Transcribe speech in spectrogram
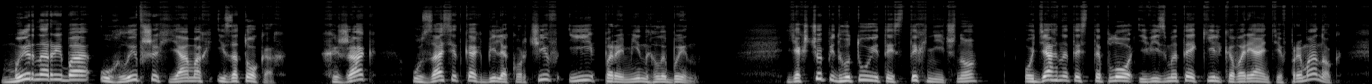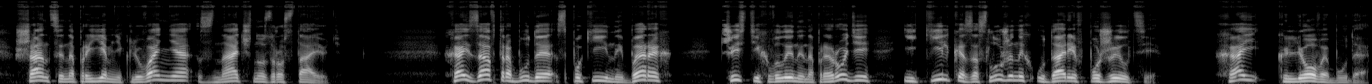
Мирна риба у глибших ямах і затоках, хижак у засідках біля корчів і перемін глибин. Якщо підготуєтесь технічно, одягнетесь тепло і візьмете кілька варіантів приманок, шанси на приємні клювання значно зростають. Хай завтра буде спокійний берег, чисті хвилини на природі і кілька заслужених ударів по жилці. Хай кльове буде.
